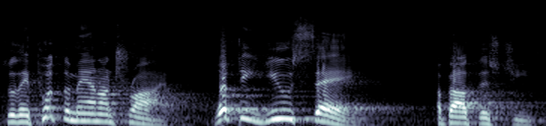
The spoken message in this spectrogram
So they put the man on trial. What do you say about this Jesus?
